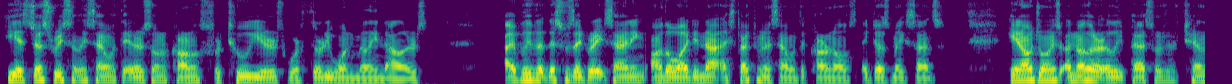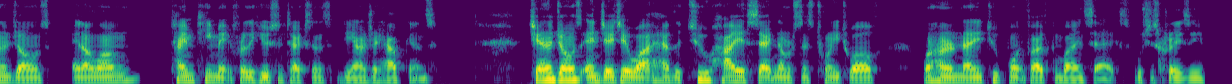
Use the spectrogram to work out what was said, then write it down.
He has just recently signed with the Arizona Cardinals for two years, worth $31 million. I believe that this was a great signing, although I did not expect him to sign with the Cardinals. It does make sense. He now joins another elite pass rusher, Chandler Jones, and a long-time teammate for the Houston Texans, DeAndre Hopkins. Chandler Jones and J.J. Watt have the two highest sack numbers since 2012, 192.5 combined sacks, which is crazy.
